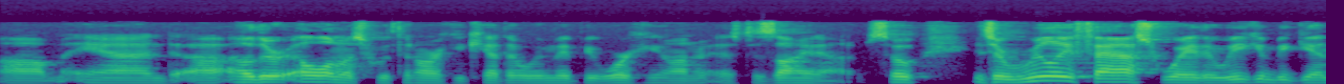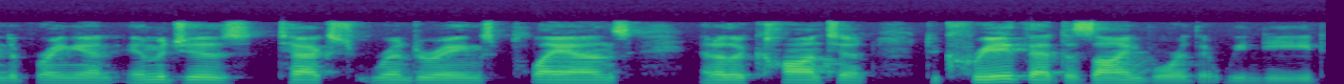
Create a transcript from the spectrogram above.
um, and uh, other elements within ArchiCAD that we may be working on as design items. So it's a really fast way that we can begin to bring in images, text, renderings, plans, and other content to create that design board that we need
